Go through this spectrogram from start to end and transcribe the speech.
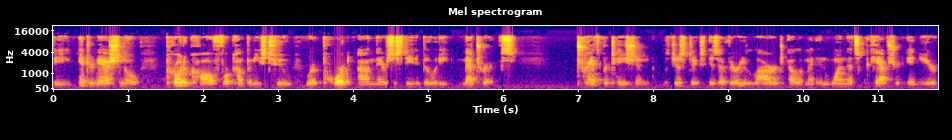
the international protocol for companies to report on their sustainability metrics. Transportation logistics is a very large element and one that's captured in your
